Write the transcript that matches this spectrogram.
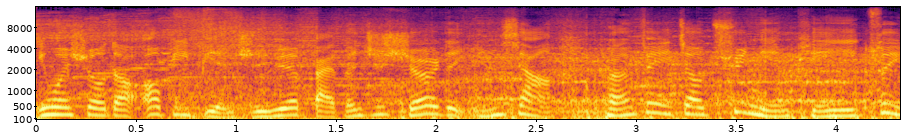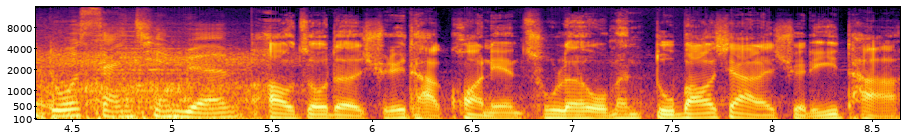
因为受到澳币贬值约百分之十二的影响，团费较去年便宜最多三千元。澳洲的雪梨塔跨年，除了我们独包下来雪梨塔。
